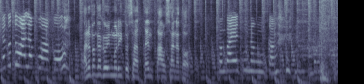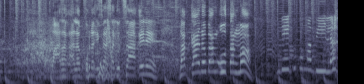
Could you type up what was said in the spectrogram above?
Natutuwa lang po ako. Ano bang gagawin mo rito sa 10,000 na to? Pambayad po ng utang. Parang alam ko nang isasagot sa akin eh. Magkano bang utang mo? Hindi ko po mabilang.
